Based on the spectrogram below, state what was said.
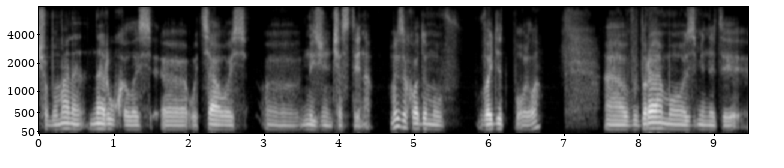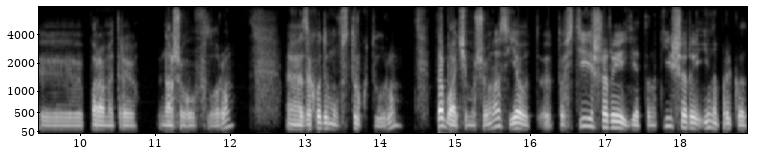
щоб у мене не рухалась е, оця ось е, нижня частина, ми заходимо в Edit поле, вибираємо змінити параметри нашого флору, заходимо в структуру та бачимо, що у нас є от е, товсті шари, є тонкі шари, і, наприклад,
